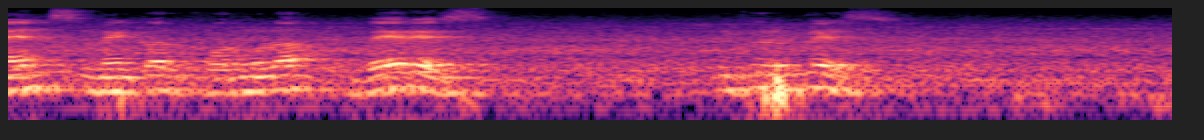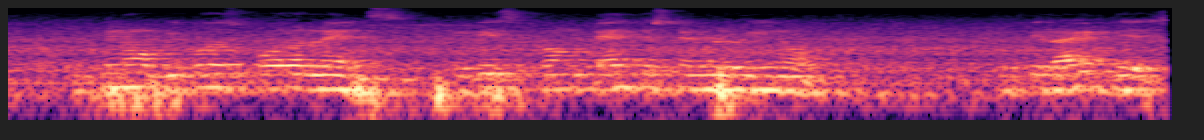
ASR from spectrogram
lens maker formula whereas if you replace if you know because for a lens it is from 10th standard we know. If we write this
